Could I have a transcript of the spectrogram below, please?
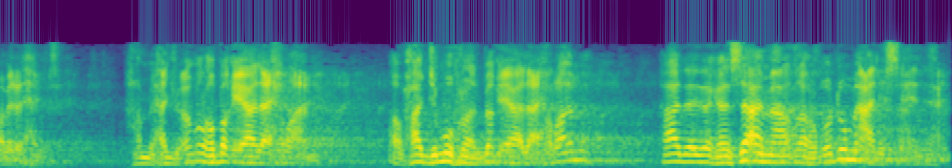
قبل الحج. حرم الحج عمره بقي على إحرامه أو حج مفرد بقي على إحرامه. هذا إذا كان سعى مع طواف القدوم ما عليه سعي ثاني.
